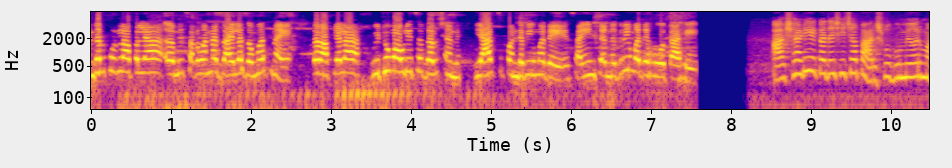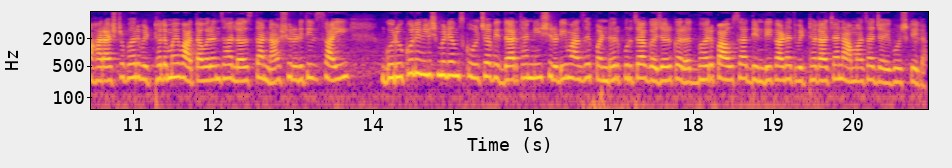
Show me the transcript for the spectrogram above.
पंढरपूरला आपल्या मी सर्वांना जायला जमत नाही. तर आपल्याला विठू माऊलीचं दर्शन याच पंढरीमध्ये साईंच्या नगरीमध्ये होत आहे. आषाढी एकादशीच्या पार्श्वभूमीवर महाराष्ट्रभर विठ्ठलमय वातावरण झालं असताना शिर्डीतील साई गुरुकुल इंग्लिश मीडियम स्कूलच्या विद्यार्थ्यांनी शिर्डी माझे पंढरपूरचा गजर करत भर पावसात दिंडी काढत विठ्ठलाच्या नामाचा जयघोष केला.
